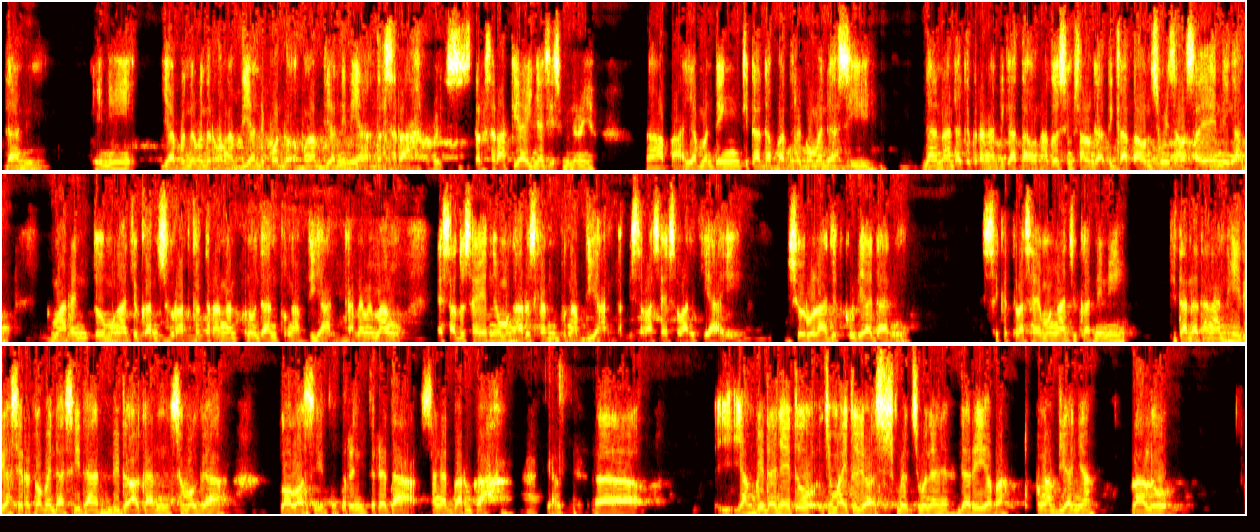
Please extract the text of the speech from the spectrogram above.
Dan ini ya benar-benar pengabdian di pondok. Pengabdian ini ya terserah terserah kiainya sih sebenarnya. Nah, apa yang penting kita dapat rekomendasi dan ada keterangan tiga tahun. Atau misal nggak tiga tahun semisal saya ini kan. Kemarin itu mengajukan surat keterangan penundaan pengabdian. Karena memang S1 saya ini mengharuskan pengabdian. Tapi setelah saya sowan kiai disuruh lanjut kuliah dan setelah saya mengajukan ini ditandatangani dikasih rekomendasi dan didoakan semoga lolos itu ternyata sangat barokah. Ya. uh, yang bedanya itu cuma itu ya sebenarnya. Dari apa pengabdiannya. Lalu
